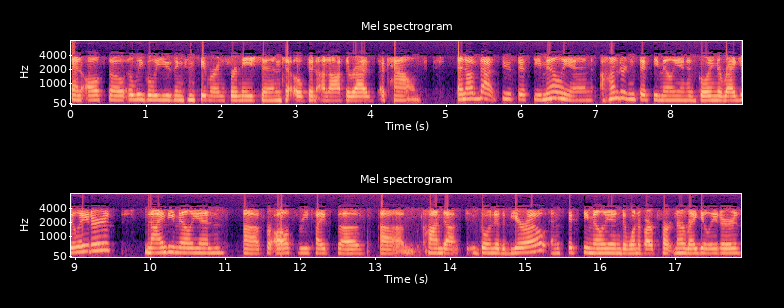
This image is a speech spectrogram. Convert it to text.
and also illegally using consumer information to open unauthorized accounts. And of that 250 million, 150 million is going to regulators, 90 million uh, for all three types of um, conduct is going to the bureau, and 60 million to one of our partner regulators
